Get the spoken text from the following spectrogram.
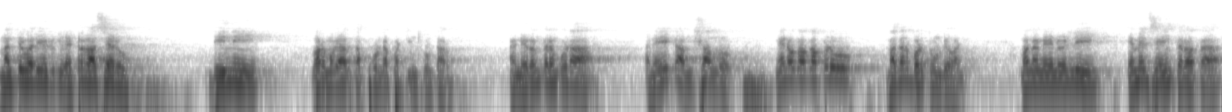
మంత్రివర్యుడికి లెటర్ రాశారు. దీన్ని వర్మ గారు తప్పకుండా పట్టించుకుంటారు. ఆయన నిరంతరం కూడా అనేక అంశాల్లో నేను ఒక్కొక్కప్పుడు మదన పడుతూ ఉండేవాడిని. మొన్న నేను వెళ్ళి ఎమ్మెల్సీ అయిన తర్వాత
